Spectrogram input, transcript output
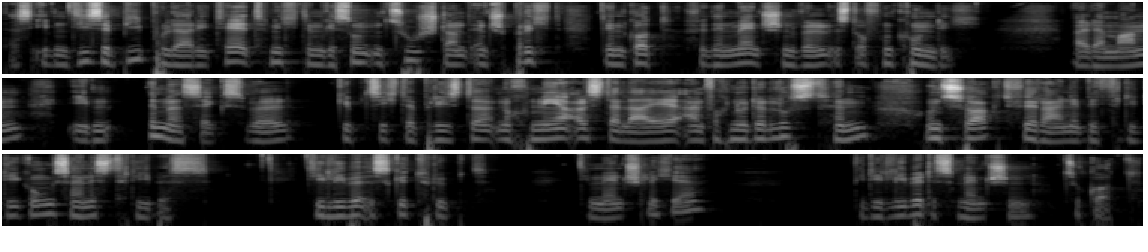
Dass eben diese Bipolarität nicht dem gesunden Zustand entspricht, den Gott für den Menschen will, ist offenkundig. Weil der Mann eben immer Sex will, gibt sich der Priester noch mehr als der Laie einfach nur der Lust hin und sorgt für reine Befriedigung seines Triebes. Die Liebe ist getrübt die menschliche wie die Liebe des Menschen zu Gott.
